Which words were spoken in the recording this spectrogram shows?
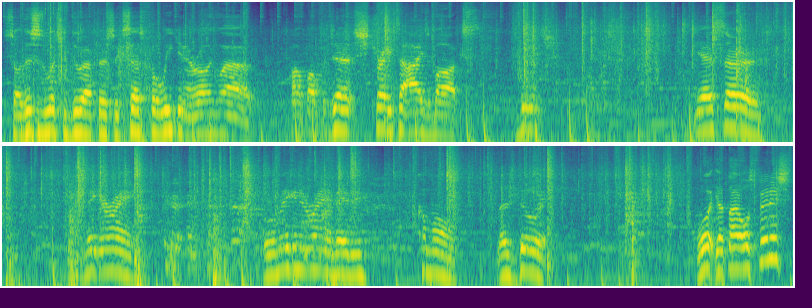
So this is what you do after a successful weekend at Rolling Loud. Hop off a jet straight to Icebox. Bitch. Yes, sir. Make it rain. We're making it rain, baby. Come on. Let's do it. What? Y'all thought I was finished?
